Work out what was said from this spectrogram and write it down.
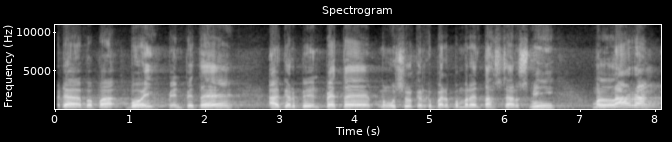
Pada Bapak Boy, BNPT, agar BNPT mengusulkan kepada pemerintah secara resmi melarang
